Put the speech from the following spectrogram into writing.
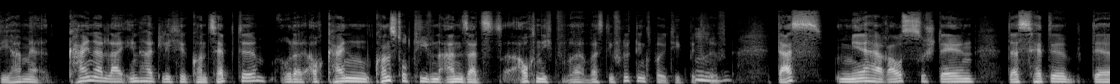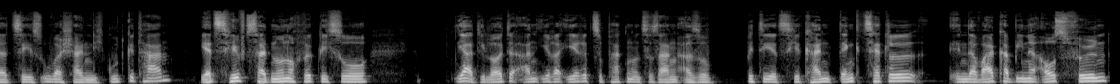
Die haben ja keinerlei inhaltliche Konzepte oder auch keinen konstruktiven Ansatz, auch nicht was die Flüchtlingspolitik betrifft. Mhm. Das mehr herauszustellen, das hätte der CSU wahrscheinlich gut getan. Jetzt hilft es halt nur noch wirklich so, ja, die Leute an ihrer Ehre zu packen und zu sagen, also bitte jetzt hier keinen Denkzettel in der Wahlkabine ausfüllen,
